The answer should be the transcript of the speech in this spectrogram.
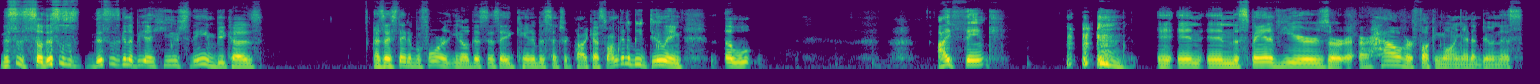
This is so this is this is going to be a huge theme because as I stated before, you know, this is a cannabis centric podcast. So I'm going to be doing a I think in, in in the span of years or or however fucking long I end up doing this,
